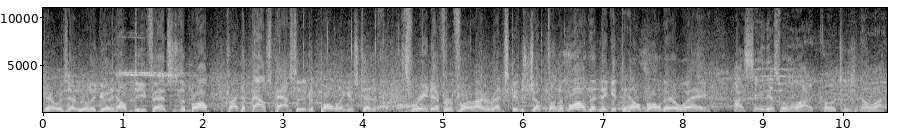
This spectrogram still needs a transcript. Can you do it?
There was that really good help defense as the ball tried to bounce past it into Poling. Instead of three different Fort Loramie Redskins jumped on the ball, then they get the help ball their way. I say this with a lot of coaches. You know what?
